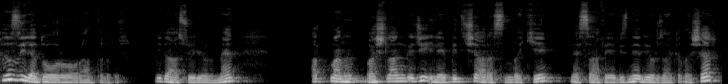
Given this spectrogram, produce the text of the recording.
hız ile doğru orantılıdır. Bir daha söylüyorum ben. Atmanın başlangıcı ile bitişi arasındaki mesafeye biz ne diyoruz arkadaşlar?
